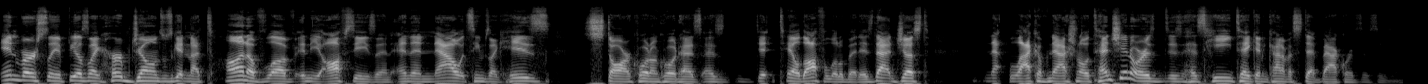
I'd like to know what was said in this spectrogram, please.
Inversely, it feels like Herb Jones was getting a ton of love in the offseason. And then now it seems like his star, quote unquote, has has tailed off a little bit. Is that just na- lack of national attention, or is, is, has he taken kind of a step backwards this season?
